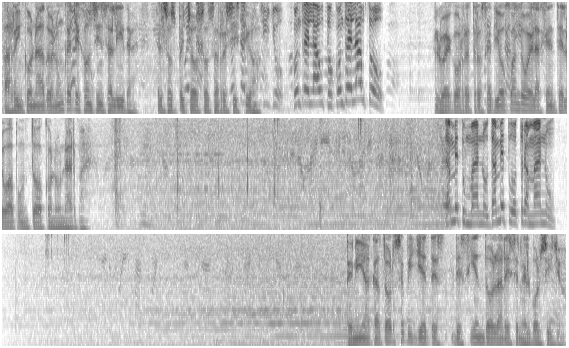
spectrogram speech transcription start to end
Arrinconado en un callejón sin salida, el sospechoso se resistió. ¡Contra el auto! ¡Contra el auto! Luego retrocedió cuando el agente lo apuntó con un arma. Dame tu mano, dame tu otra mano. Tenía 14 billetes de 100 dólares en el bolsillo.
